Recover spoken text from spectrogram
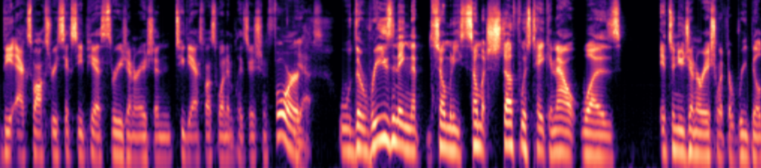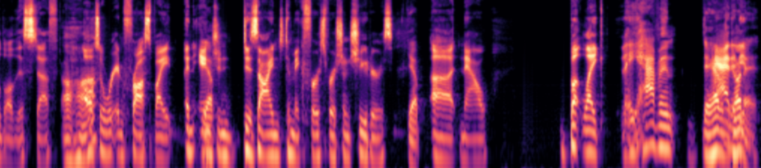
the Xbox 360 PS3 generation to the Xbox One and PlayStation 4. Yes. The reasoning that so many so much stuff was taken out was it's a new generation. We have to rebuild all this stuff. Uh-huh. Also, we're in Frostbite, an engine designed to make first person shooters Yep. uh now. But like they haven't They haven't added done it, it.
